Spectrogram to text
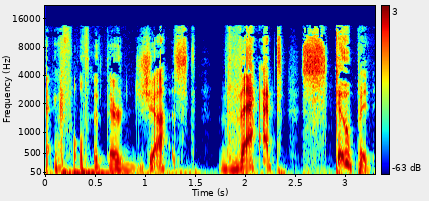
thankful that they're just that stupid.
